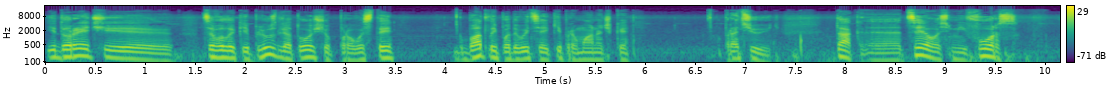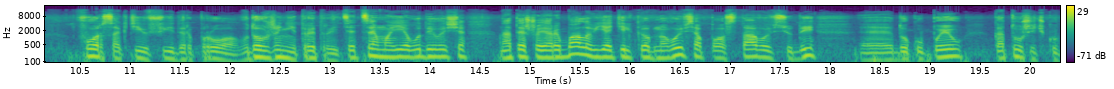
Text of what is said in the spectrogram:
І, до речі, це великий плюс для того, щоб провести батл і подивитися, які приманочки працюють. Так, е, це ось мій форс. Force Active Feeder Pro в довжині 3,30. Це моє водилище. На те, що я рибалив, я тільки обновився, поставив сюди, е, докупив катушечку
